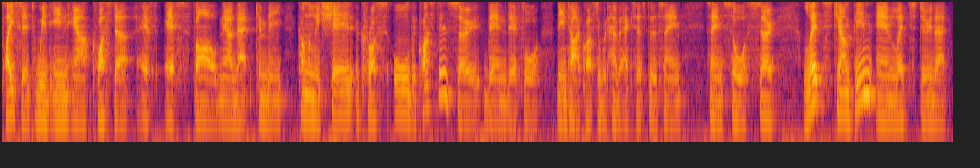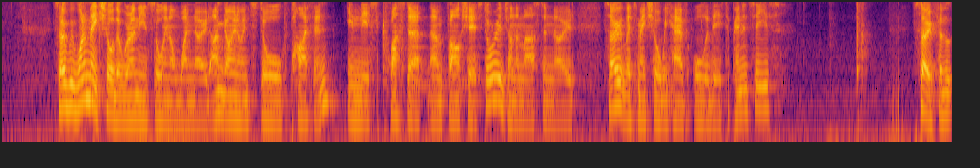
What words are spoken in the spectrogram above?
place it within our cluster fs file. Now that can be commonly shared across all the clusters, so then therefore the entire cluster would have access to the same, same source. So let's jump in and let's do that. So we want to make sure that we're only installing on one node. I'm going to install Python in this cluster um, file share storage on the master node. So let's make sure we have all of these dependencies. So for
